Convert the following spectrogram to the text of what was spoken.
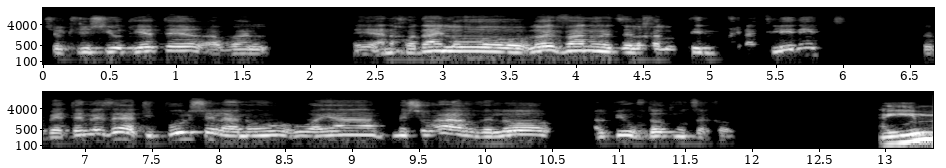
של קרישיות יתר, אבל אנחנו עדיין לא, לא הבנו את זה לחלוטין מבחינה קלינית, ובהתאם לזה הטיפול שלנו הוא היה משוער ולא על פי עובדות מוצקות. האם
